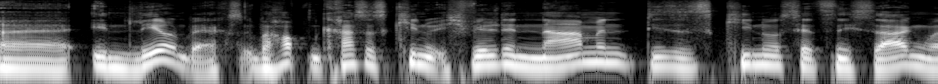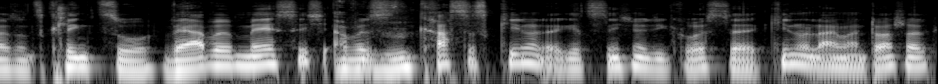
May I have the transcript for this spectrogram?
Äh, in Leonberg ist überhaupt ein krasses Kino. Ich will den Namen dieses Kinos jetzt nicht sagen, weil sonst klingt so werbemäßig, aber es ist ein krasses Kino. Da gibt es nicht nur die größte Kinoleinwand Deutschlands,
